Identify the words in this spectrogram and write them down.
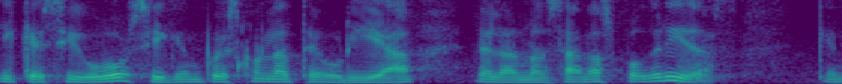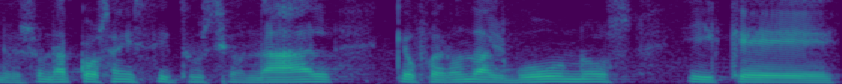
y que si hubo, siguen pues con la teoría de las manzanas podridas, que no es una cosa institucional, que fueron algunos y que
